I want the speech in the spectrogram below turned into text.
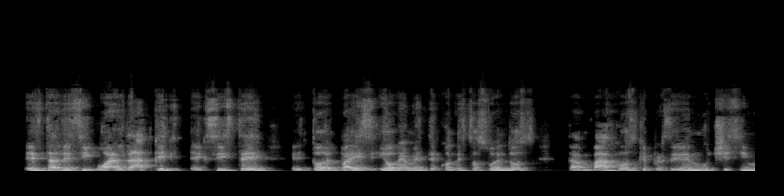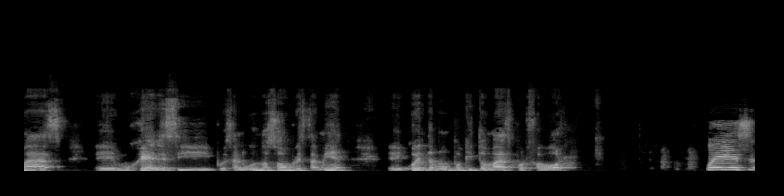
esta desigualdad que existe en todo el país y obviamente con estos sueldos tan bajos que perciben muchísimas eh, mujeres y pues algunos hombres también? Eh, cuéntame un poquito más, por favor. Pues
